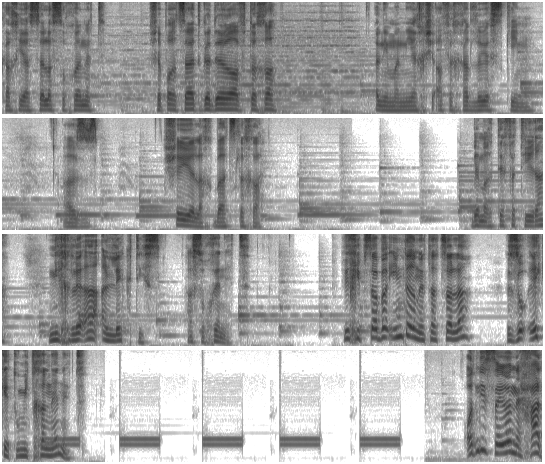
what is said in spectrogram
כך יעשה לסוכנת, שפרצה את גדר האבטחה. אני מניח שאף אחד לא יסכים, אז שיהיה לך בהצלחה. במרתף הטירה נכלאה אלקטיס, הסוכנת. היא חיפשה באינטרנט הצלה, זועקת ומתחננת. עוד ניסיון אחד,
